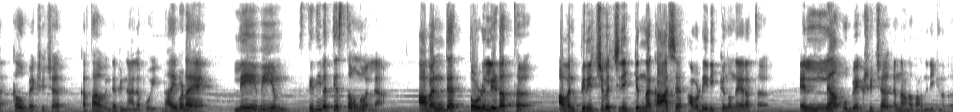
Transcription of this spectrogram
ഒക്കെ ഉപേക്ഷിച്ച് കർത്താവിന്റെ പിന്നാലെ പോയി. ഇതാ ഇവിടെ ലേവിയും സ്ഥിതി വ്യത്യസ്തമൊന്നുമല്ല. അവന്റെ തൊഴിലിടത്ത് അവൻ പിരിച്ചു വച്ചിരിക്കുന്ന കാശ് അവിടെ ഇരിക്കുന്ന നേരത്ത് എല്ലാം ഉപേക്ഷിച്ച് എന്നാണ് പറഞ്ഞിരിക്കുന്നത്.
